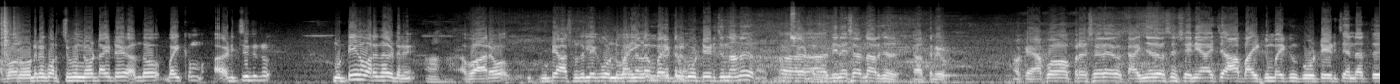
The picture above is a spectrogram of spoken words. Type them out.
അപ്പോൾ റോഡിന് കുറച്ച് മുന്നോട്ടായിട്ട് എന്തോ ബൈക്കും അടിച്ചിട്ട് മുട്ടി എന്ന് പറയുന്ന കേട്ടിന്. അപ്പൊ ആരോ കുട്ടി ആശുപത്രിയിലേക്ക് കൊണ്ടുപോയി കൂട്ടിയിടിച്ചെന്നാണ് അറിഞ്ഞത്. അത്രയേ ഉള്ളൂ. ഓക്കെ അപ്പോൾ പ്രേക്ഷകരെ കഴിഞ്ഞ ദിവസം ശനിയാഴ്ച ആ ബൈക്കും ബൈക്കും കൂട്ടിയിടിച്ച് എന്റെ അകത്ത്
